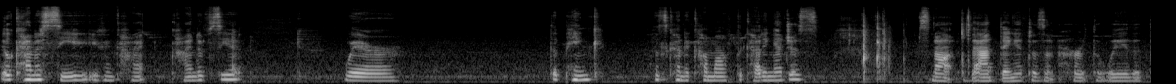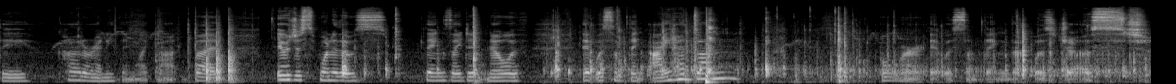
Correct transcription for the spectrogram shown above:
you'll kind of see, you can ki kind of see it, where the pink has kind of come off the cutting edges it's not a bad thing. It doesn't hurt the way that they cut or anything like that. But it was just one of those things I didn't know if it was something I had done or it was something that was just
